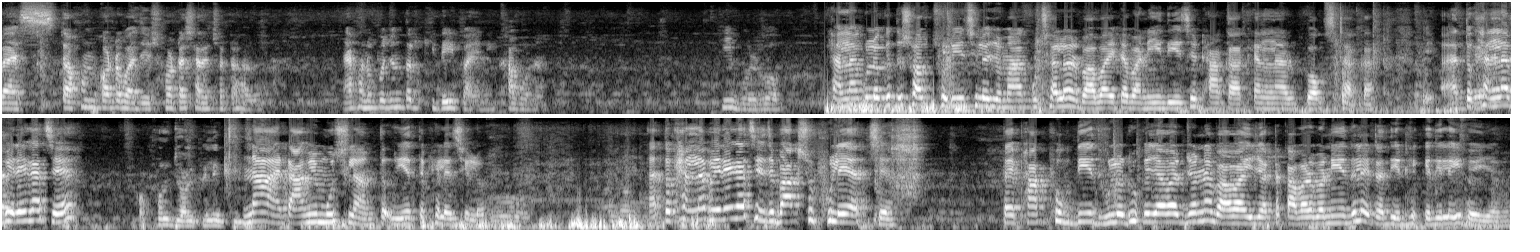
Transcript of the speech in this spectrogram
ব্যাস তখন কটা বাজে? ছটা সাড়ে ছটা হবে। এখনও পর্যন্ত আর খিদেই পায়নি খাব না। কি বলব? খেলনাগুলোকে তো সব ছড়িয়েছিল যে মা গুছালো আর বাবা এটা বানিয়ে দিয়েছে ঢাকা খেলনার বক্স ঢাকা। এত খেলনা বেড়ে গেছে। কখন জল ফেলে না এটা আমি মুছলাম তো ইয়েতে ফেলেছিল। এত খেলনা বেড়ে গেছে যে বাক্স ফুলে যাচ্ছে। তাই ফাঁক ফুক দিয়ে ধুলো ঢুকে যাওয়ার জন্য বাবা এই যে একটা কাবার বানিয়ে দিলে এটা দিয়ে ঢেকে দিলেই হয়ে যাবে।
